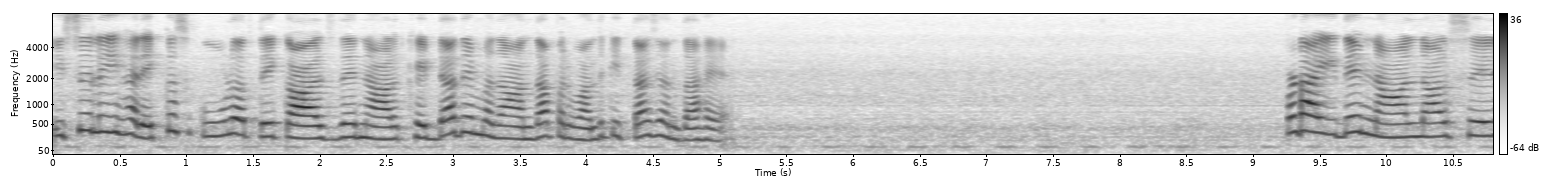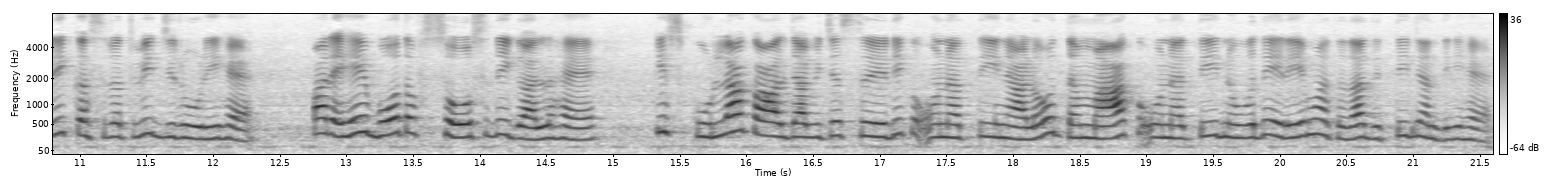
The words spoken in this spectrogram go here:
ਇਸ ਲਈ ਹਰੇਕ ਸਕੂਲ ਅਤੇ ਕਾਲਜ ਦੇ ਨਾਲ ਖੇਡਾਂ ਦੇ ਮੈਦਾਨ ਦਾ ਪ੍ਰਬੰਧ ਕੀਤਾ ਜਾਂਦਾ ਹੈ। ਪੜ੍ਹਾਈ ਦੇ ਨਾਲ-ਨਾਲ ਸਰੀਰਕ ਕਸਰਤ ਵੀ ਜ਼ਰੂਰੀ ਹੈ, ਪਰ ਇਹ ਬਹੁਤ ਅਫਸੋਸ ਦੀ ਗੱਲ ਹੈ ਕਿ ਸਕੂਲਾਂ ਕਾਲਜਾਂ ਵਿੱਚ ਸਰੀਰਕ ਉન્નਤੀ ਨਾਲੋਂ ਦਿਮਾਗ ਉન્નਤੀ ਨੂੰ ਵਧੇਰੇ ਮਹੱਤਤਾ ਦਿੱਤੀ ਜਾਂਦੀ ਹੈ।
